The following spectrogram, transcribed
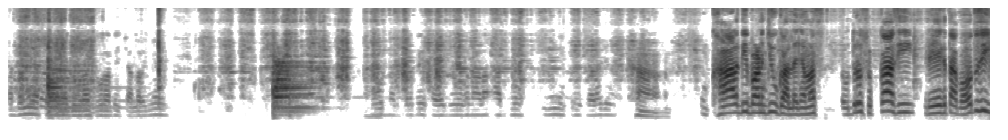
ਕੱਢਣੀਆਂ ਪੈਣੀਆਂ ਜੋਰਾਂ ਸ਼ੋਰਾਂ ਤੇ ਚੱਲ ਰਹੀਆਂ ਨੇ। ਹੋਰ ਨੰਬਰ ਦੇ ਸਹਿਯੋਗ ਨਾਲ ਅੱਜ ਇਹਨੂੰ ਨਿਕਲ ਚੜਾ ਜਾ ਹਾਂ। ਖਾਲ ਦੀ ਬਣ ਜੂ ਗੱਲ ਜਮਾ। ਉਧਰੋਂ ਸੁੱਕਾ ਸੀ ਰੇਗ ਤਾਂ ਬਹੁਤ ਸੀ।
